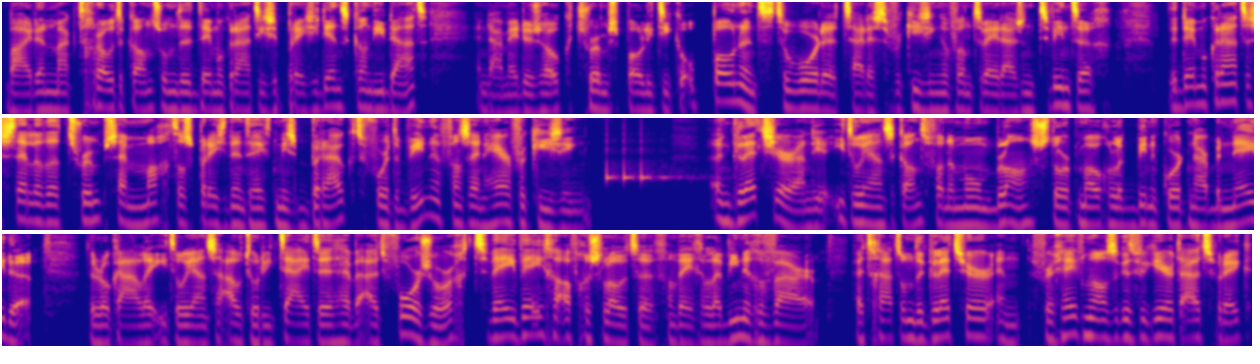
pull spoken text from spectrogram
Biden maakt grote kans om de democratische presidentskandidaat en daarmee dus ook Trumps politieke opponent te worden tijdens de verkiezingen van 2020. De Democraten stellen dat Trump zijn macht als president heeft misbruikt voor het winnen van zijn herverkiezing. Een gletsjer aan de Italiaanse kant van de Mont Blanc stort mogelijk binnenkort naar beneden. De lokale Italiaanse autoriteiten hebben uit voorzorg twee wegen afgesloten vanwege lawinegevaar. Het gaat om de gletsjer en vergeef me als ik het verkeerd uitspreek,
